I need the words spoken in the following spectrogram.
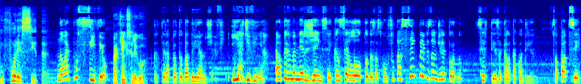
enfurecida. Não é possível! Para quem que você ligou? Pra terapeuta do Adriano, chefe. E adivinha? Ela teve uma emergência e cancelou todas as consultas sem previsão de retorno. Certeza que ela tá com o Adriano. Só pode ser.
